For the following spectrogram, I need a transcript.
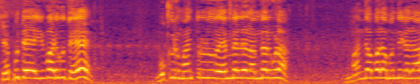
చెప్తే ఇవ్వడిగితే ముగ్గురు మంత్రులు ఎమ్మెల్యేలు అందరు కూడా మంద బలం ఉంది కదా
